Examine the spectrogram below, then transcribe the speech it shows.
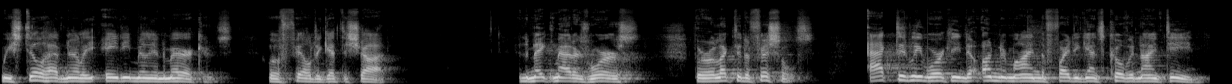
we still have nearly 80 million Americans who have failed to get the shot. And to make matters worse, there are elected officials actively working to undermine the fight against COVID 19.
